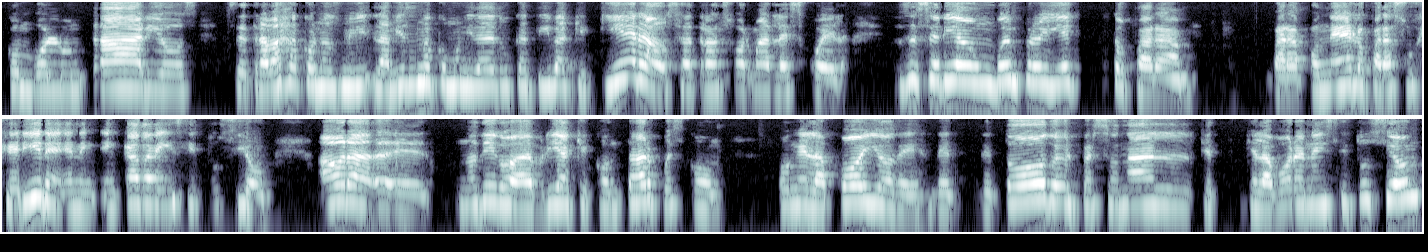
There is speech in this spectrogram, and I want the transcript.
con voluntarios, se trabaja con los, la misma comunidad educativa que quiera, o sea, transformar la escuela. Entonces sería un buen proyecto para, para ponerlo, para sugerir en, en, cada institución. Ahora, eh, no digo, habría que contar pues con, con el apoyo de, de, de todo el personal que, que labora en la institución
